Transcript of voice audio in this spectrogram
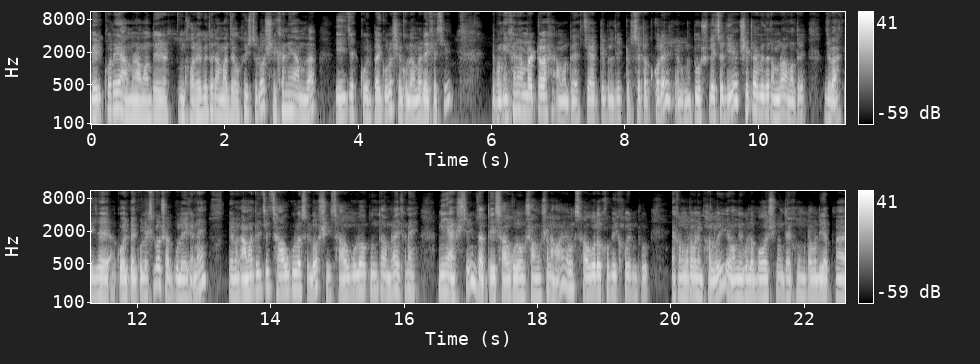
বের করে আমরা আমাদের ঘরের ভিতরে আমার যে অফিস ছিল, সেখানে আমরা এই যে কোয়েল পাখিগুলো সেগুলো আমরা রেখেছি। এবং এখানে আমরা একটা আমাদের চেয়ার টেবিল একটু সেট আপ করে এবং তুষ লেচে দিয়ে সেটার ভিতরে আমরা আমাদের যে বাকি যে কোয়ালিফাইগুলো ছিল সবগুলো এখানে এবং আমাদের যে ছাউগুলো ছিল সেই ছাউগুলো কিন্তু আমরা এখানে নিয়ে আসছি যাতে এই ছাউগুলো কোনো সমস্যা না হয় এবং ছাউগুলো খুবই কিন্তু এখন মোটামুটি ভালোই এবং এগুলো বয়স কিন্তু এখন মোটামুটি আপনার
